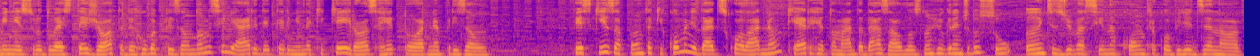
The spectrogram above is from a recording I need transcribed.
Ministro do STJ derruba a prisão domiciliar e determina que Queiroz retorne à prisão. Pesquisa aponta que comunidade escolar não quer retomada das aulas no Rio Grande do Sul antes de vacina contra a Covid-19.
